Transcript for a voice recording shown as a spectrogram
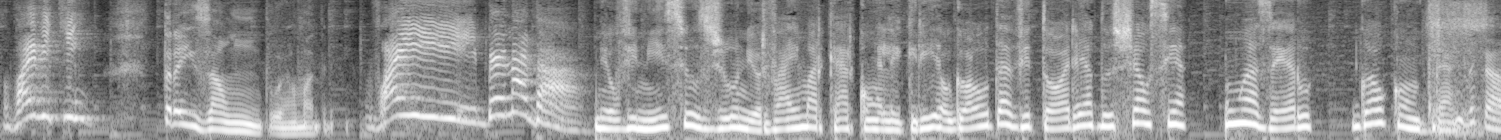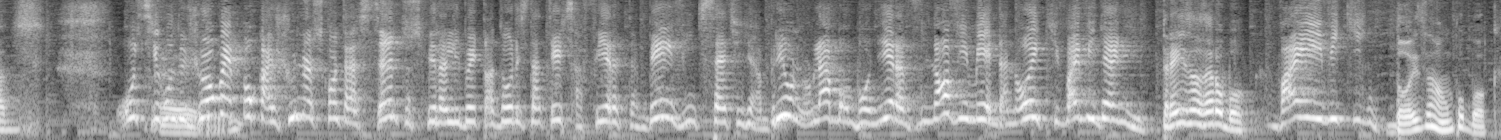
Vai, Vitinho. 3x1 pro Real Madrid. Vai, Bernarda. Meu Vinícius Júnior vai marcar com alegria o gol da vitória do Chelsea. 1 a 0. Gol contra. Complicado. O segundo jogo é Boca Juniors contra Santos pela Libertadores na terça-feira também, 27 de abril, no La Bombonera, 9h30 da noite. Vai, Vidani. 3x0 Boca. Vai, Vitinho. 2x1 pro Boca.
